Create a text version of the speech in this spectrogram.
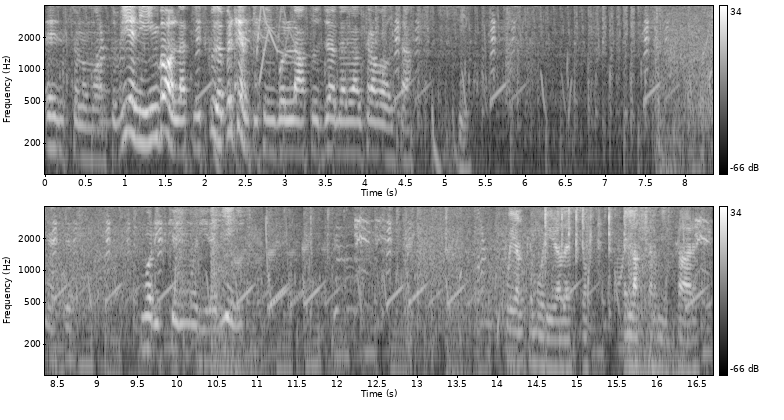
E sono morto. Vieni, imbollati. Scusa, perché non ti sei imbollato già dall'altra volta? Sì. Niente. Mo rischio di morire. Vieni. Puoi anche morire adesso. E lasciarmi stare.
